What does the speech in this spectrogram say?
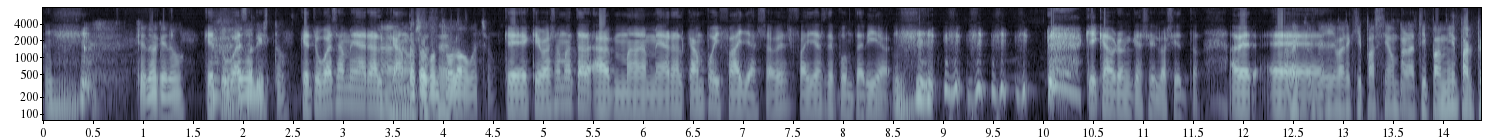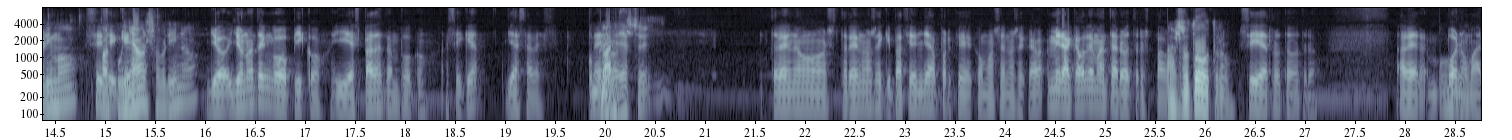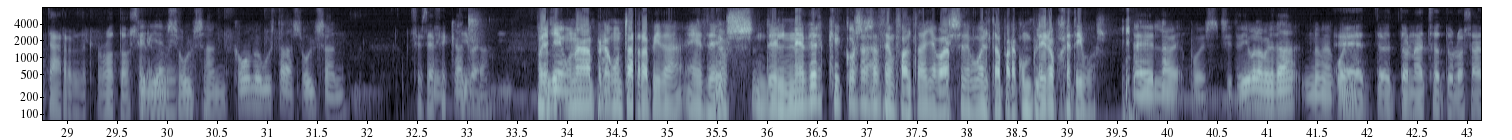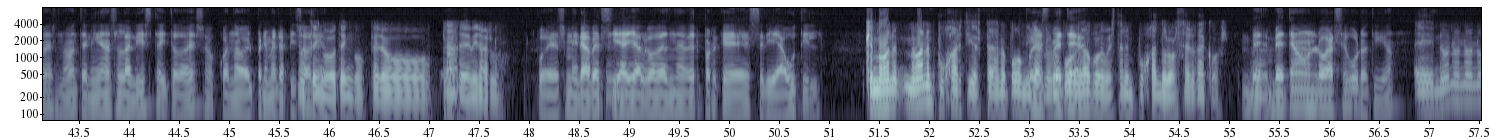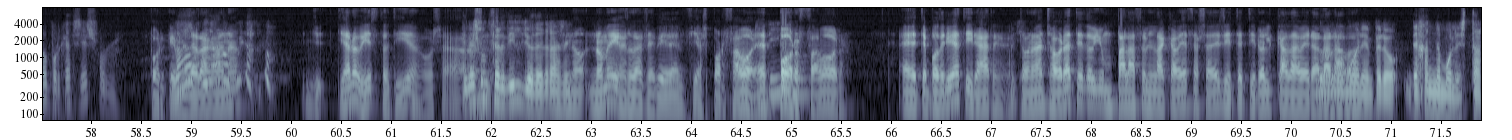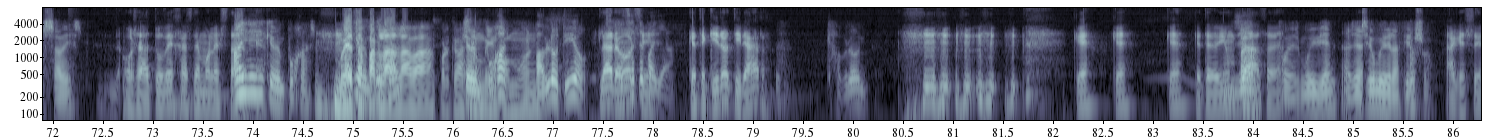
Que no, que no. Que tú vas, listo. que tú vas a mear al Ah, campo. todo controlado, macho. Que, que vas a matar a ma- mear al campo y fallas, ¿sabes? Fallas de puntería. Qué cabrón que soy, lo siento. A ver, A ver, que voy a eh, llevar equipación para ti, para mí, para el primo, Sí, para sí, el que- cuñado, sobrino. yo, yo no tengo pico y espada tampoco, así que ya sabes. Vale, ya estoy. tráenos, tráenos equipación ya porque como se nos acaba... Mira, acabo de matar otro spawn. Has roto otro. Sí, he roto otro. A ver, bueno, matar roto, sí. Qué bien. Soul Sand. ¿Cómo me gusta la Soul Sand? Si es Me efectiva. encanta. Oye, una pregunta rápida. Eh, de Sí. los del Nether, ¿qué cosas hacen falta llevarse de vuelta para cumplir objetivos? Eh, la- pues si te digo la verdad, no me acuerdo. Eh, Tonacho, tú lo sabes, ¿no? Tenías la lista y todo eso cuando el primer episodio. lo tengo, lo tengo, pero voy a mirarlo. Pues mira a ver si hay algo del Nether porque sería útil. Que me van, me van a empujar, tío. Espera, no puedo Pues mirarlo. No puedo vete. mirar porque me están empujando los cerdacos. Ve- Ah. Vete a un lugar seguro, tío. Eh, no, no, no, no. ¿Por qué haces eso? Porque No, me da la cuidado, gana. cuidado. Yo- ya lo he visto, tío. O sea. Tienes un cerdillo detrás, eh. No, no me digas las evidencias, por favor, eh. Tío. Por favor. Eh, te podría tirar, Tonacho. Ahora te doy un palazo en la cabeza, ¿sabes? Y te tiro el cadáver a No, la no lava. mueren, pero dejan de molestar, ¿sabes? O sea, tú dejas de molestar. Ay, ¿o ay, que me empujas. Voy a tapar la lava porque va a ser un bien común. Pablo, tío. Claro, échate sí. para allá. Que te quiero tirar. Cabrón. ¿Qué? ¿Qué? ¿Qué? Que te doy un Ya, palazo, ¿eh? Pues muy bien. Ha sido muy gracioso. ¿A que sí?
